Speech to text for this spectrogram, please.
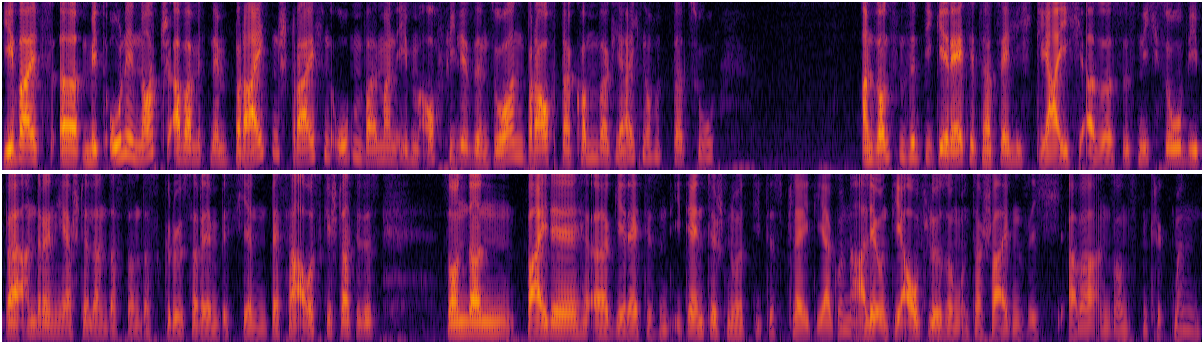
Jeweils äh, mit ohne Notch, aber mit einem breiten Streifen oben, weil man eben auch viele Sensoren braucht. Da kommen wir gleich noch dazu. Ansonsten sind die Geräte tatsächlich gleich. Also es ist nicht so wie bei anderen Herstellern, dass dann das Größere ein bisschen besser ausgestattet ist, sondern beide äh, Geräte sind identisch, nur die Display-Diagonale und die Auflösung unterscheiden sich. Aber ansonsten kriegt man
